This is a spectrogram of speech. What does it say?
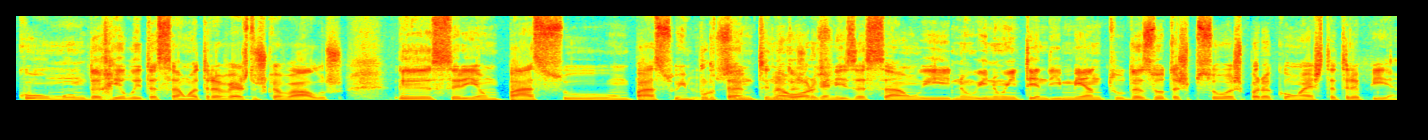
com o mundo da reabilitação através dos cavalos eh, seria um passo, um passo importante Sim, na organização e no, e no entendimento das outras pessoas para com esta terapia.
